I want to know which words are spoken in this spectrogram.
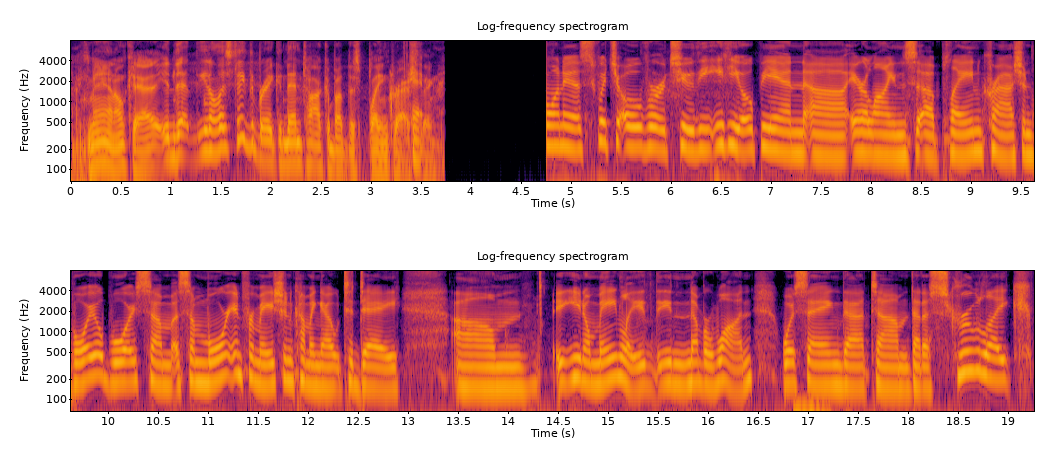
Like man, okay, that, you know, let's take the break and then talk about this plane crash Okay. thing. I want to switch over to the Ethiopian uh, Airlines uh, plane crash, and boy, oh boy, some some more information coming out today. Um, you know, mainly the number one was saying that um, that a screw-like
